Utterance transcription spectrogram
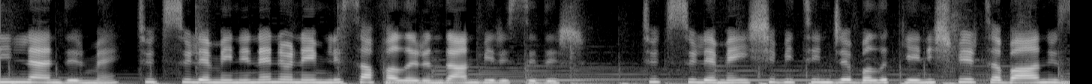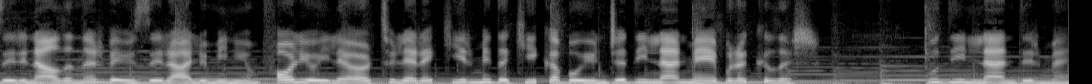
Dinlendirme, tütsülemenin en önemli safhalarından birisidir. Tütsüleme işi bitince balık geniş bir tabağın üzerine alınır ve üzeri alüminyum folyo ile örtülerek 20 dakika boyunca dinlenmeye bırakılır. Bu dinlendirme,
